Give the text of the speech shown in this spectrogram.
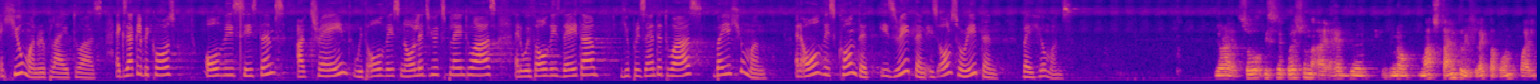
a human replied to us? Exactly because all these systems are trained with all this knowledge you explained to us and with all this data you presented to us by a human. And all this content is written, is also written by humans. You're right. So this is a question I had, uh, you know, much time to reflect upon while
